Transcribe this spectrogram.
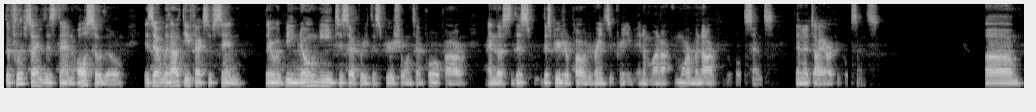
The flip side of this, then, also, though, is that without the effects of sin, there would be no need to separate the spiritual and temporal power, and thus this the spiritual power would reign supreme in a more monarchical sense than a diarchical sense. Um,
